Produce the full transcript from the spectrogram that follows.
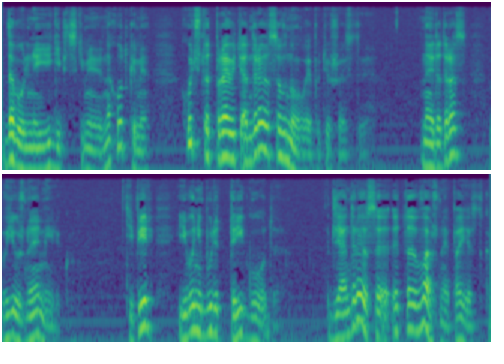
довольный египетскими находками, — хочет отправить Андреаса в новое путешествие. На этот раз в Южную Америку. теперь его не будет три года. Для Андреаса это важная поездка.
